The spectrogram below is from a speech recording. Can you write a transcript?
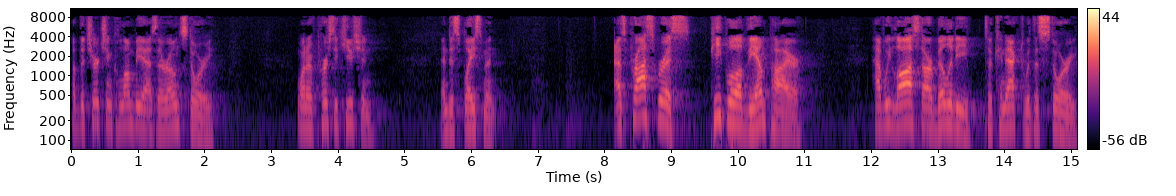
of the church in Colombia as their own story, one of persecution and displacement. As prosperous people of the empire, have we lost our ability to connect with this story?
